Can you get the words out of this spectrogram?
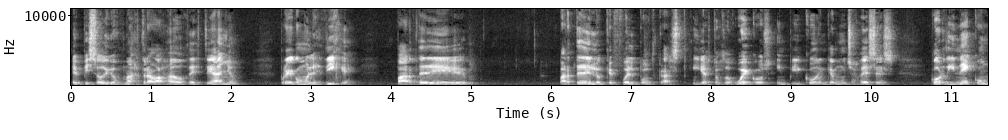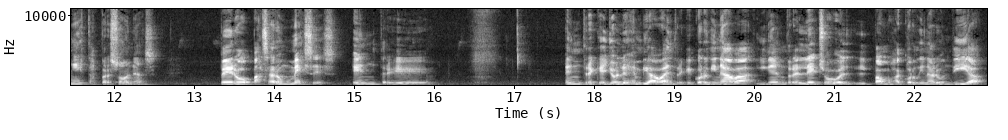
episodios más trabajados de este año, porque como les dije, parte de, parte de lo que fue el podcast y estos dos huecos implicó en que muchas veces coordiné con estas personas, pero pasaron meses entre entre que yo les enviaba, entre que coordinaba y entre el hecho, vamos a coordinar un día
